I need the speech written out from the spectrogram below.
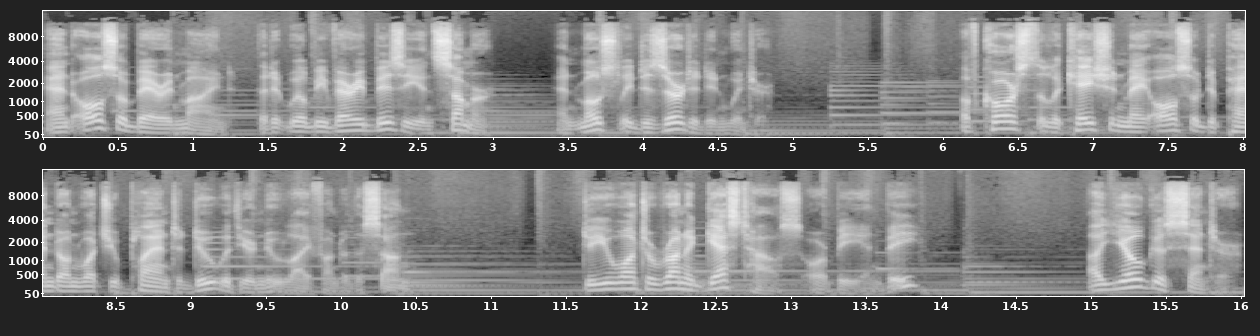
And also bear in mind that it will be very busy in summer and mostly deserted in winter. Of course, the location may also depend on what you plan to do with your new life under the sun. Do you want to run a guest house or B&B? A yoga center?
